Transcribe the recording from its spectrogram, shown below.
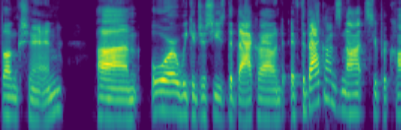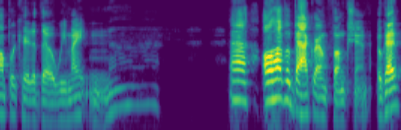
function, um, or we could just use the background. If the background's not super complicated though, we might, uh, I'll have a background function, okay?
